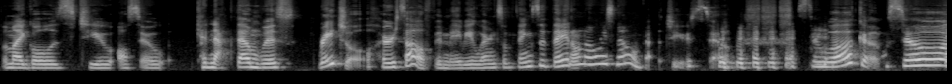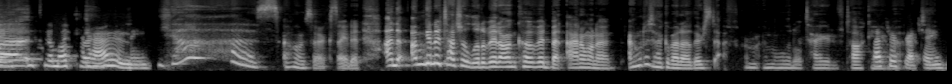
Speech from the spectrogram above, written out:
but my goal is to also connect them with Rachel herself and maybe learn some things that they don't always know about you. So, so welcome. So, uh, thank you so much for having me. Yes. Oh, I'm so excited. And I'm going to touch a little bit on COVID, but I don't want to. I want to talk about other stuff. I'm, I'm a little tired of talking. That's refreshing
